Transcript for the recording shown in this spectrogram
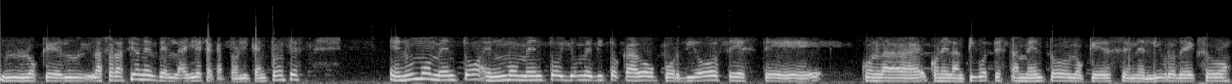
lo que las oraciones de la Iglesia Católica. Entonces, en un momento, en un momento yo me vi tocado por Dios este con la con el Antiguo Testamento, lo que es en el libro de Éxodo,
